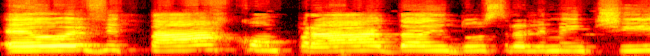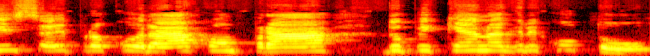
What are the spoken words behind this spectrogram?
É eu evitar comprar da indústria alimentícia e procurar comprar do pequeno agricultor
